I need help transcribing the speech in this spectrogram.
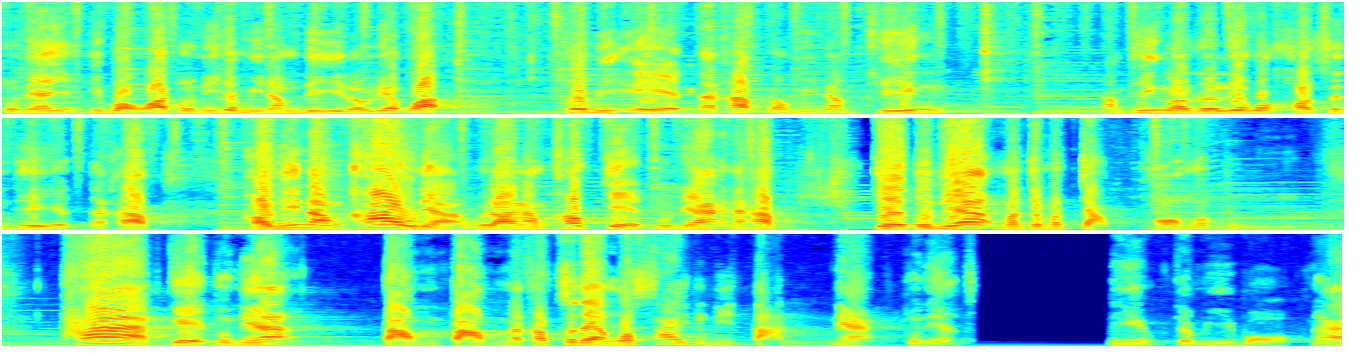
ตัวนี้อย่างที่บอกว่าตัวนี้จะมีน้ำดีเราเรียกว่าเพอร์มิเอตนะครับเรามีน้ำทิ้ง น้ำทิ้งเราจะเรียกว่าคอนเซนเทรตนะครับคราวนี้น้ำเข้าเนี่ยเวลาน้ำเข้าเกตตัวนี้นะครับ เกตตัวนี้มันจะมาจับพร้อมกับตัวนี้ ถ้าเกตตัวเต่ำๆนะครับ แสดงว่าไส้ตัวนี้ตันเนี่ยตัวนี้นี้จะมีบอกนะ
